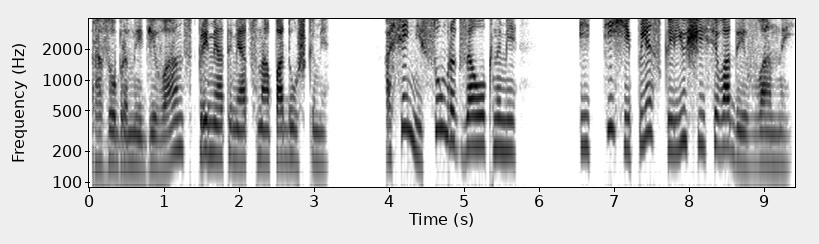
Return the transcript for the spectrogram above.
разобранный диван с примятыми от сна подушками, осенний сумрак за окнами и тихий плеск льющейся воды в ванной.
